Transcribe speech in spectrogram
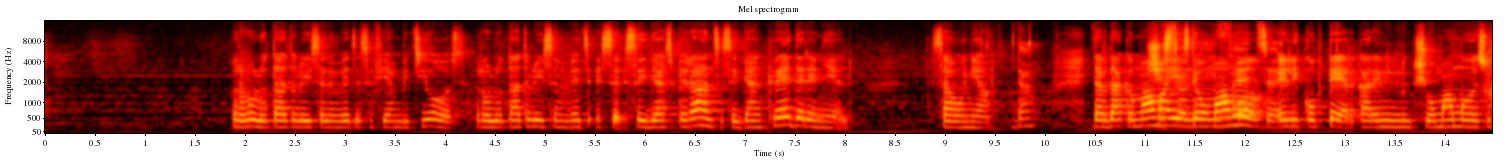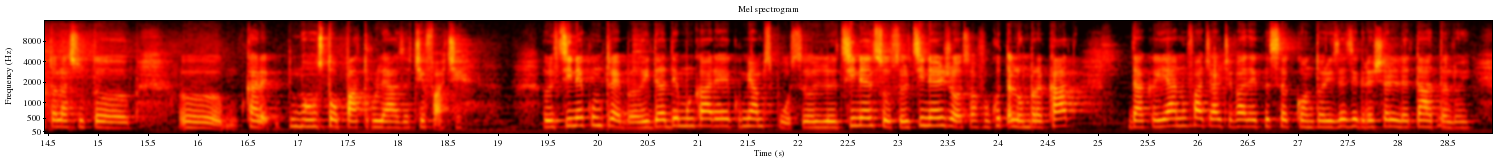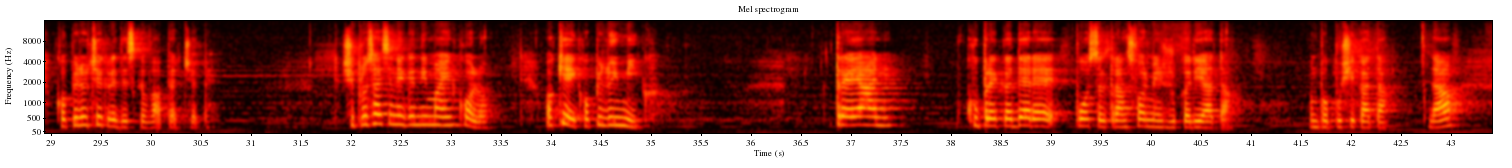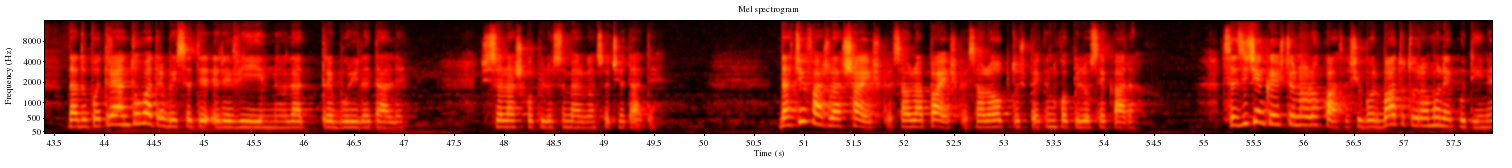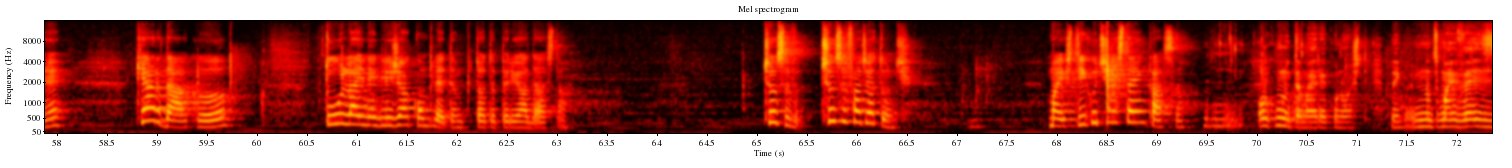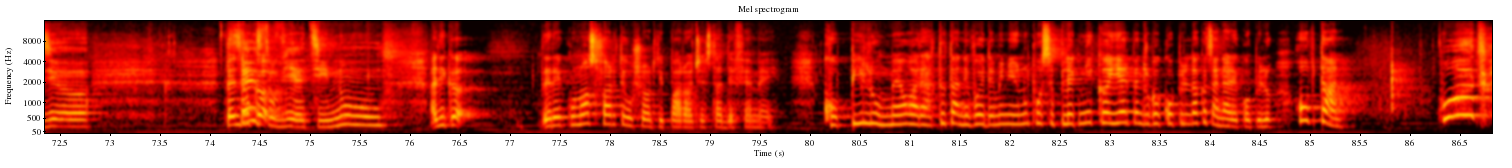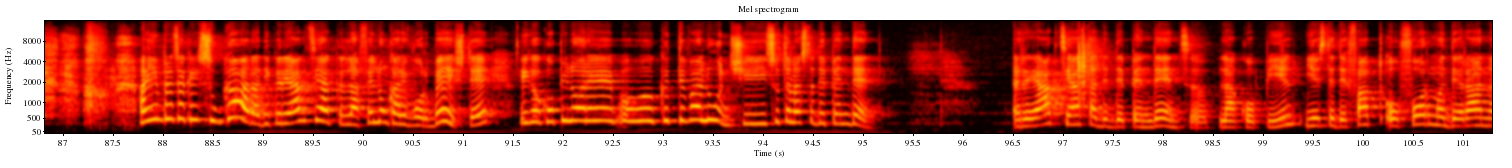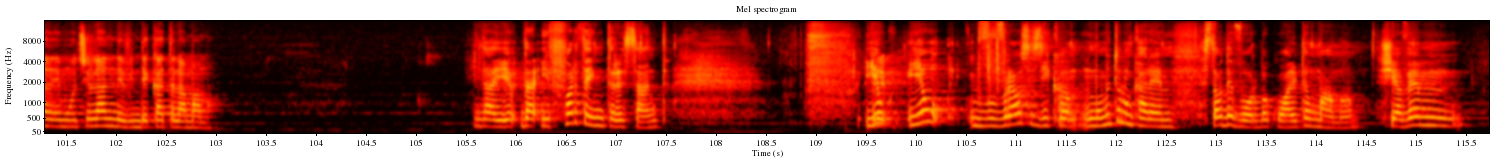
Rolul tatălui e să-l învețe să fie ambițios. Rolul tatălui e să învețe, să, să-i dea speranță, să-i dea încredere în el sau în ea. Da. Dar dacă mama Și să este le o mamă învețe. elicopter care, și o mamă 100% uh, care non-stop patrulează, ce face? Îl ține cum trebuie, îi dă de mâncare cum i-am spus, îl ține în sus, îl ține în jos, a făcut, l îmbrăcat. Dacă ea nu face altceva decât să contorizeze greșelile tatălui, copilul ce credeți că va percepe? Și plus, hai să ne gândim mai încolo. Ok, copilul e mic. Trei ani, cu precădere, poți să-l transformi în jucăria ta, în păpușica ta, da? Dar după trei ani tu va trebui să te revii în, la treburile tale și să lași copilul să meargă în societate. Dar ce faci la 16 sau la 14 sau la 18 când copilul se cară? Să zicem că ești o norocoasă și bărbatul tu rămâne cu tine, chiar dacă tu l-ai neglijat complet în toată perioada asta. Ce o să, ce o să faci atunci? Mai știi cu cine stai în casă? Oricum nu te mai recunoști. Adică nu-ți mai vezi uh, Pentru sensul că, vieții. Nu... Adică recunosc foarte ușor tiparul acesta de femei. Copilul meu are atâta nevoie de mine, eu nu pot să plec nicăieri pentru că copilul, dacă câți ani are copilul? 8 ani. What? Ai impresia că e sugar, adică reacția la felul în care vorbește, e că copilul are uh, câteva luni și 100% dependent. Reacția asta de dependență la copil este de fapt o formă de rană emoțională nevindecată la mamă. Da, e, da, e foarte interesant. Eu, eu vreau să zic că în momentul în care stau de vorbă cu o altă mamă și avem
